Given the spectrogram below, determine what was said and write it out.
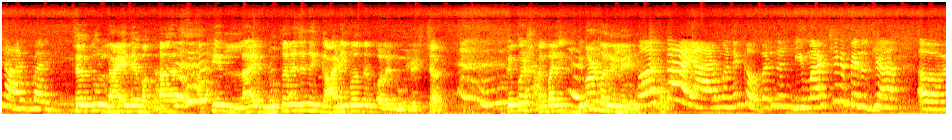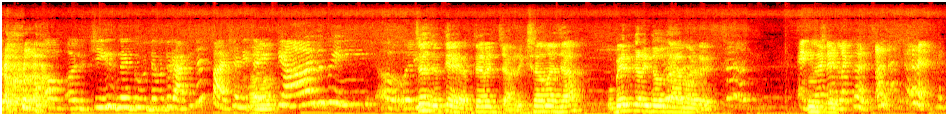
શાકભાજી. ચાલ તું લાઈ દે બકા આખી લાઈ હું તને છે ને ગાડીમાં તને કોલેજ મોકલીશ. ચાલ. તો એકવાર શાકભાજી ડિમાન્ડમાં લઈ લઈ હતા યાર મને ખબર છે ડીમાર્ટ છે ને પેલું જ્યાં ચીઝ ને દૂધ ને બધું રાખે છે પાછળની સાઈડ ત્યાં જ હતું એની અ, અત્યારે અત્યારે જ જા રિક્ષામાં જા ઉબેર કરી દઉં તારા માટે. ખર્ચા.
